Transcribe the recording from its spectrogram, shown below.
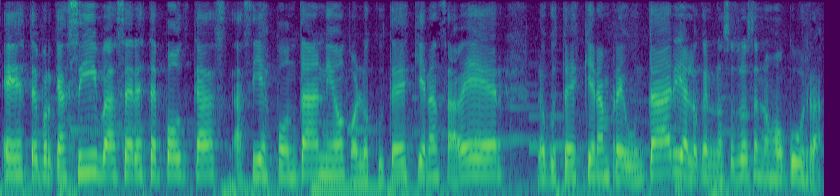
este, porque así va a ser este podcast, así espontáneo, con lo que ustedes quieran saber, lo que ustedes quieran preguntar y a lo que a nosotros se nos ocurra.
